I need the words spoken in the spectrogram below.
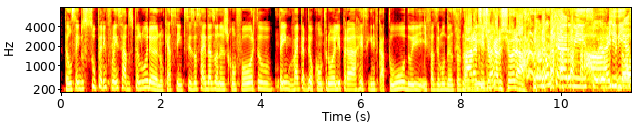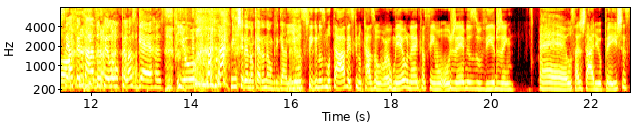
estão sendo super influenciados pelo Urano, que é assim, precisa sair da zona de conforto, tem, vai perder o controle para ressignificar tudo e, e fazer mudanças na Para, vida. Titi, eu quero chorar. Eu não quero isso. eu Ai, que queria dó. ser afetado pelo, pelas guerras. E o, Mentira, não quero não, obrigada. E os signos mutáveis, que no caso é o meu, né? Então, assim, o, o Gêmeos, o Virgem. É, o Sagitário e o Peixes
